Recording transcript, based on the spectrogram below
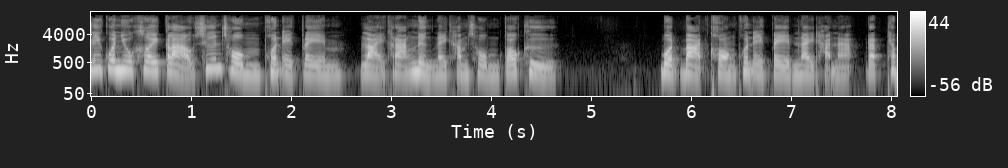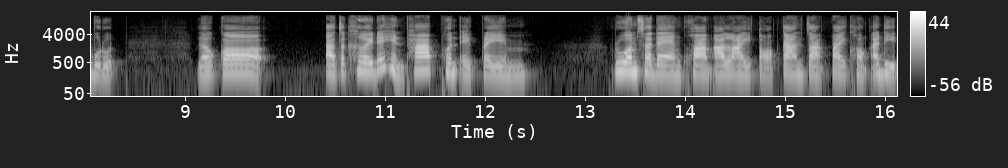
ลีกวนยูเคยกล่าวชื่นชมพลเอกเปรม หลายครั้งหนึ่งในคำชมก็คือ บทบาทของพลเอกเปรมในฐานะรัฐบุรุษ แล้วก็อาจจะเคยได้เห็นภาพพลเอกเปรม ร่วมแสดงความอาลัยต่อการจากไปของอดีต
